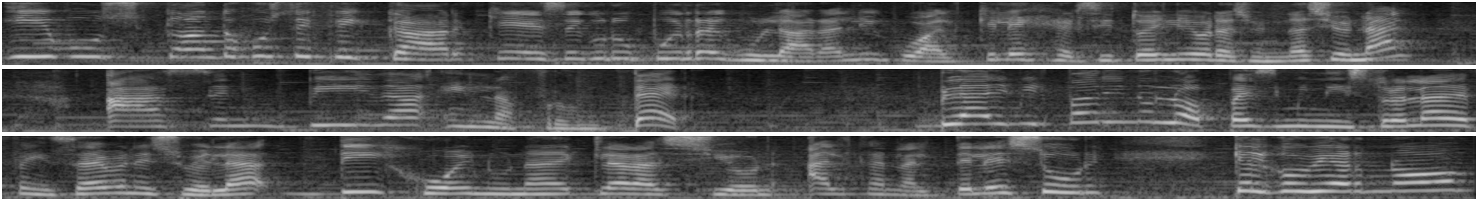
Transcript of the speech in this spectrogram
y buscando justificar que ese grupo irregular, al igual que el Ejército de Liberación Nacional, hacen vida en la frontera. Vladimir Padrino López, ministro de la Defensa de Venezuela, dijo en una declaración al canal Telesur que el gobierno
